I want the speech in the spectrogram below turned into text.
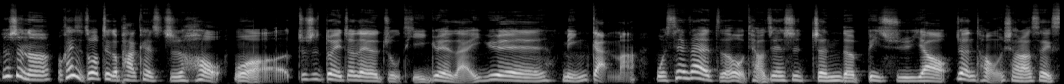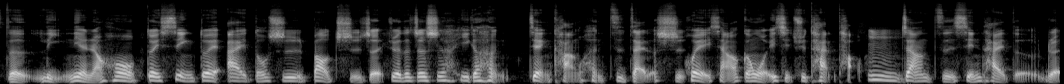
就是呢，我开始做这个 Podcast 之后，我就是对这类的主题越来越敏感嘛。我现在的择偶条件是真的必须要认同 Shout Out Six 的理念，然后对性对爱都是保持着，觉得这是一个很。健康很自在的事，会想要跟我一起去探讨，嗯，这样子心态的人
